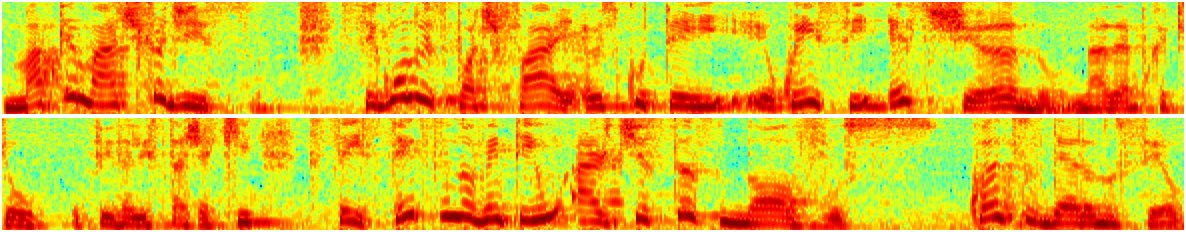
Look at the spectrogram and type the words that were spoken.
matemática disso. Segundo o Spotify, eu escutei, eu conheci este ano, na época que eu fiz a listagem aqui, 691 artistas novos. Quantos deram no seu?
